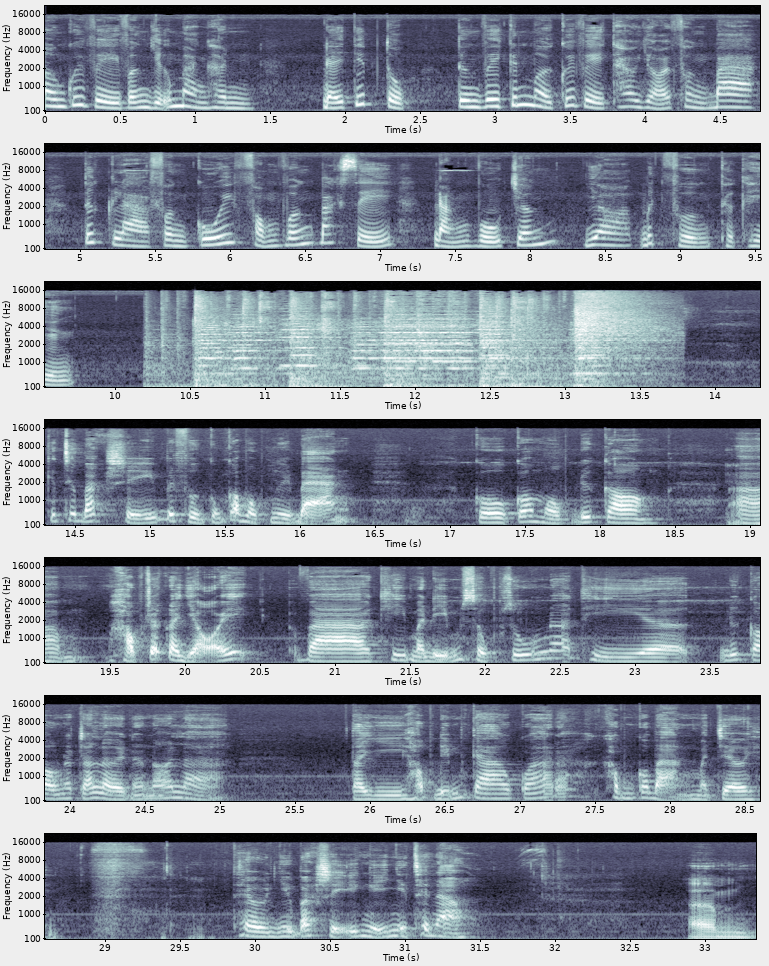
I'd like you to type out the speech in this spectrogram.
ơn quý vị vẫn giữ màn hình. Để tiếp tục, Tường Vi kính mời quý vị theo dõi phần 3, tức là phần cuối phỏng vấn bác sĩ Đặng Vũ Chấn do Bích Phượng thực hiện. Kính thưa bác sĩ, Bích Phượng cũng có một người bạn. Cô có một đứa con à, học rất là giỏi và khi mà điểm sụt xuống đó thì ờ, đứa con nó trả lời nó nói là tại vì học điểm cao quá đó không có bạn mà chơi theo như bác sĩ nghĩ như thế nào? Um,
